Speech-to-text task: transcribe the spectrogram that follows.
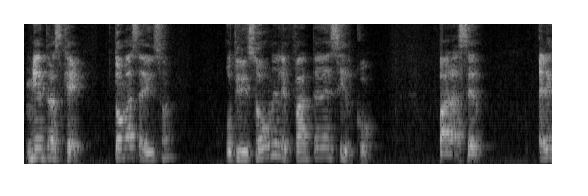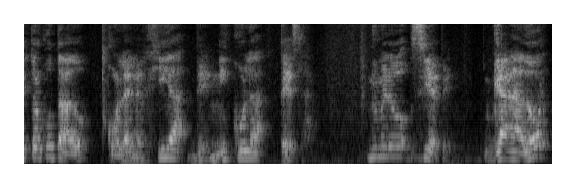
Mientras que Thomas Edison utilizó un elefante de circo para ser electrocutado con la energía de Nikola Tesla. Número 7. Ganador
